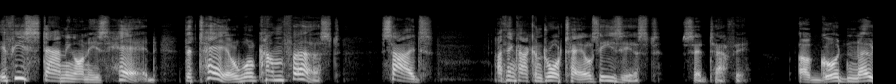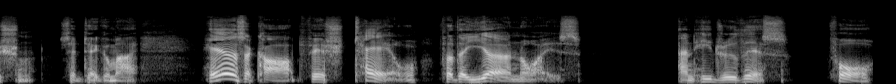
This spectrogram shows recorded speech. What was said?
If he's standing on his head, the tail will come first. Sides, I think I can draw tails easiest, said Taffy. A good notion, said Tegumai. Here's a carpfish tail for the year noise. And he drew this, four.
